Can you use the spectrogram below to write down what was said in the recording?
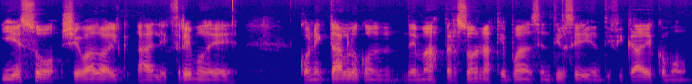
Y eso llevado al, al extremo de conectarlo con demás personas que puedan sentirse identificadas como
